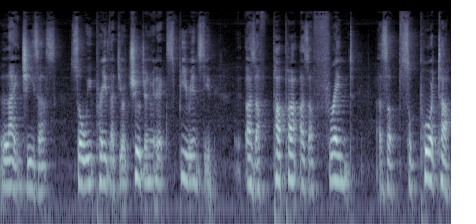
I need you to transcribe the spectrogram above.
like Jesus. So we pray that your children will experience you as a papa, as a friend, as a supporter,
